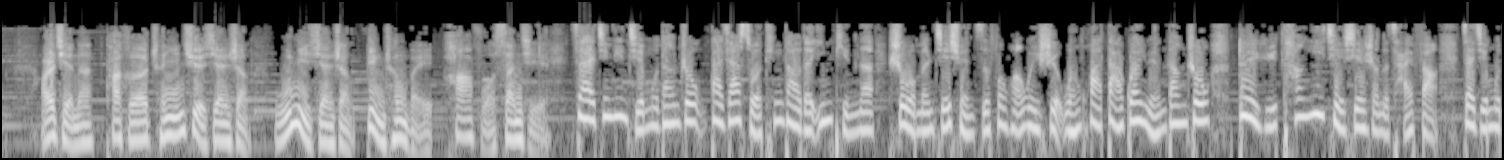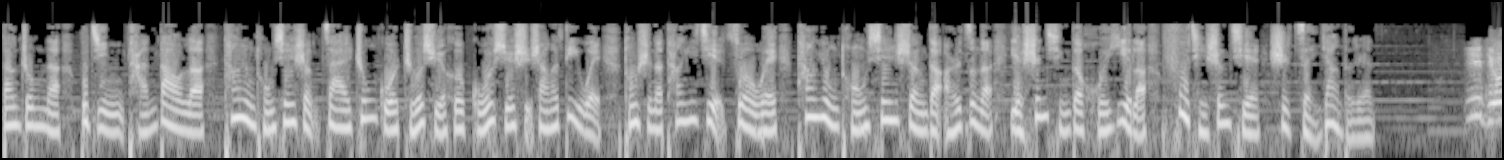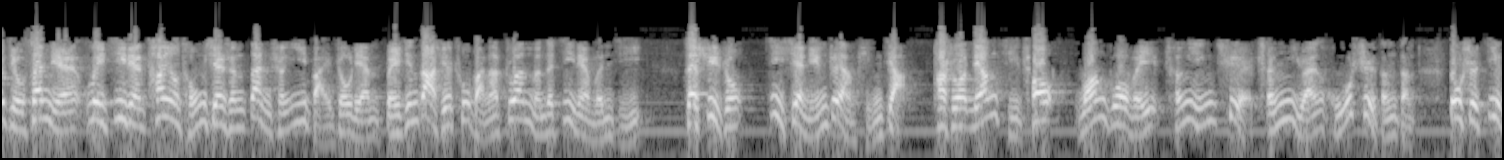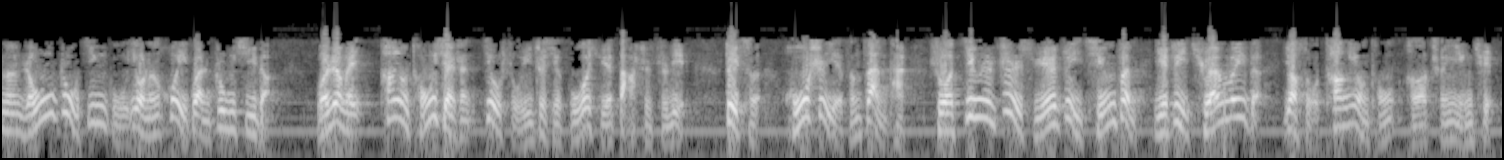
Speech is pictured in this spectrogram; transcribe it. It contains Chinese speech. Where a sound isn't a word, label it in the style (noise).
而且呢，他和陈寅恪先生、吴宓先生并称为“哈佛三杰”。在今天节目当中，大家所听到的音频呢，是我们节选自凤凰卫视《文化大观园》当中对于汤一介先生的采访。在节目当中呢，不仅谈到了汤用彤先生在中国哲学和国学史上的地位，同时呢，汤一介作为汤用彤先生的儿子呢，也深情地回忆了父亲生前是怎样的人。一九九三年，为纪念汤用彤先生诞辰一百周年，北京大学出版了专门的纪念文集。在序中，季羡林这样评价：“他说，梁启超、王国维、陈寅恪、陈元、胡适等等，都是既能融铸筋骨，又能会贯中西的。我认为汤用彤先生就属于这些国学大师之列。”对此，胡适也曾赞叹说：“今日治学最勤奋也最权威的，要数汤用彤和陈寅恪。”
